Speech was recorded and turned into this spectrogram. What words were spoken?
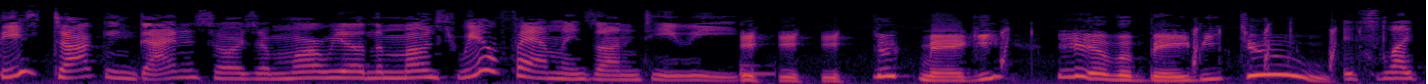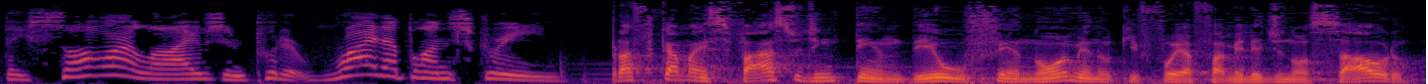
These talking dinosaurs are more real than most real families on TV. Look, Maggie, they have a baby too. It's like they saw our lives and put it right up on screen. Para ficar mais fácil de entender o fenômeno que foi a família dinossauro,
